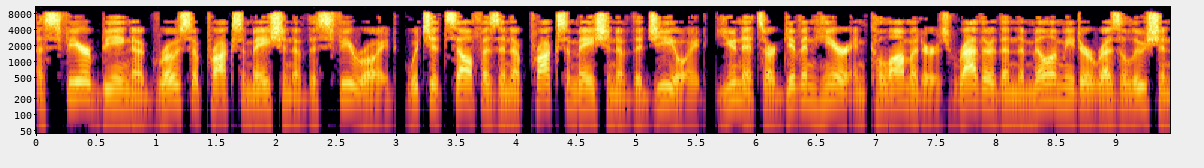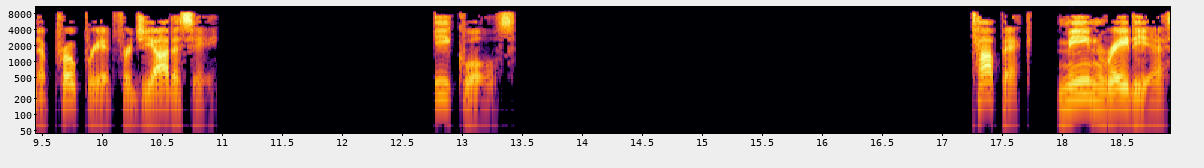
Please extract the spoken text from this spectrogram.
a sphere being a gross approximation of the spheroid which itself is an approximation of the geoid. Units are given here in kilometers rather than the millimeter resolution appropriate for geodesy. Equals. Topic. Mean radius.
